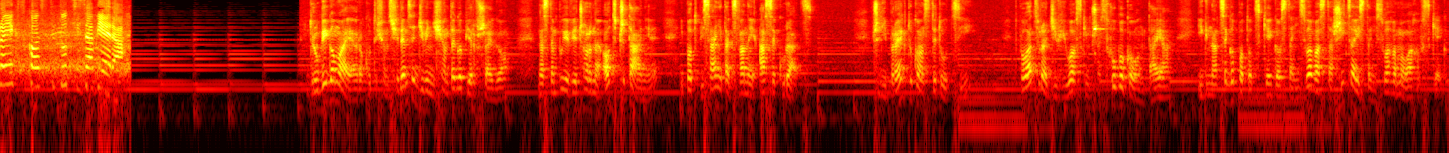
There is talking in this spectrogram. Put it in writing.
projekt konstytucji zawiera? 2 maja roku 1791 następuje wieczorne odczytanie i podpisanie tzw. asekuracji, czyli projektu konstytucji w Pałacu Radziwiłłowskim przez Hugo Kołłątaja, Ignacego Potockiego, Stanisława Staszica i Stanisława Małachowskiego.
